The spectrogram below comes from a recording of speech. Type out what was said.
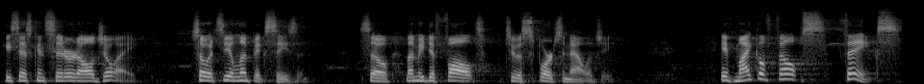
He says, Consider it all joy. So it's the Olympic season. So let me default to a sports analogy. If Michael Phelps thinks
